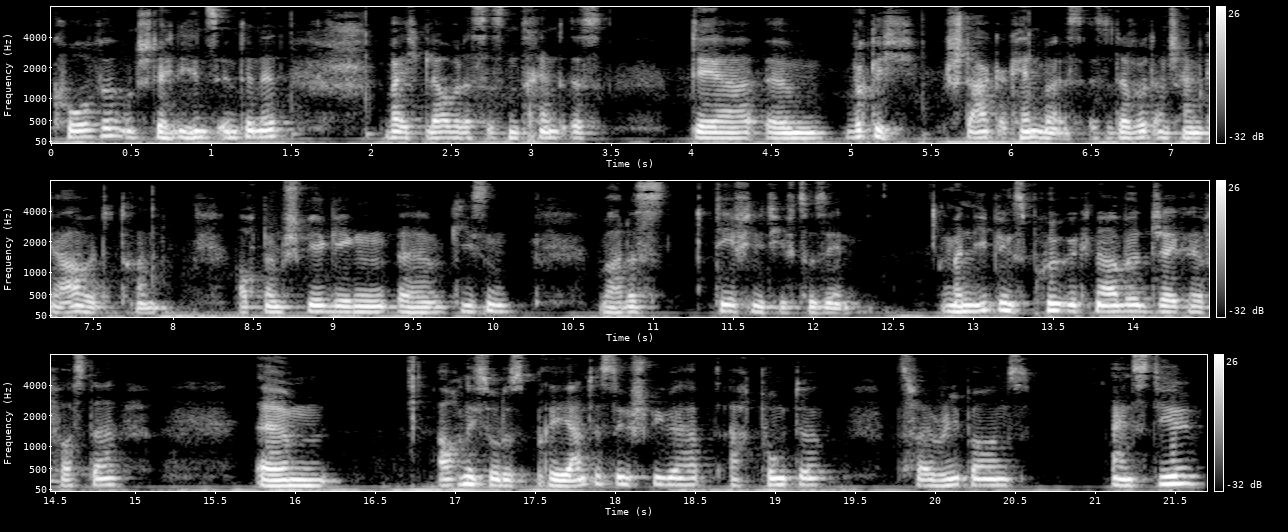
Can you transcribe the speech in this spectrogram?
Kurve und stelle die ins Internet, weil ich glaube, dass es ein Trend ist, der ähm, wirklich stark erkennbar ist. Also da wird anscheinend gearbeitet dran. Auch beim Spiel gegen äh, Gießen war das definitiv zu sehen. Mein Lieblingsprügelknabe, J.K. Foster, ähm, auch nicht so das brillanteste Spiel gehabt. Acht Punkte, zwei Rebounds, ein Steal.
